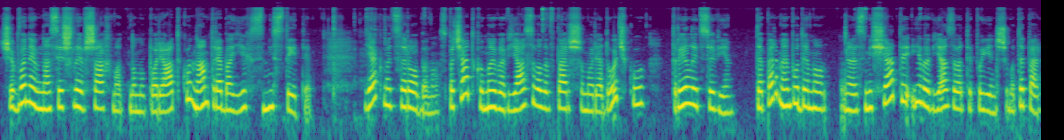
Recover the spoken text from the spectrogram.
щоб вони в нас йшли в шахматному порядку, нам треба їх змістити. Як ми це робимо? Спочатку ми вив'язували в першому рядочку три лицеві. Тепер ми будемо е, зміщати і вив'язувати по-іншому. Тепер е,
